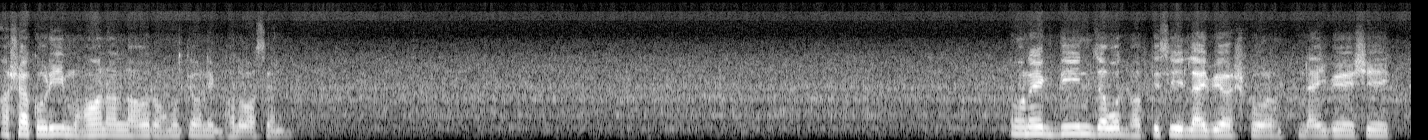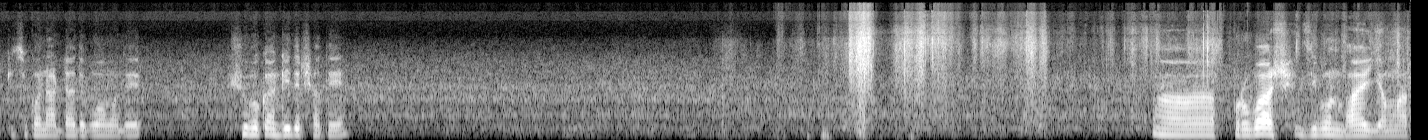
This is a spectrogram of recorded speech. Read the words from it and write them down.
আশা করি মহান আল্লাহর রহমতে অনেক ভালো আছেন। অনেক দিন যাবৎ ভাবতেছি লাইভে আসব লাইভে এসে কিছুক্ষণ আড্ডা দেবো আমাদের শুভাকাঙ্ক্ষীদের সাথে। প্রবাস জীবন ভাই আমার।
